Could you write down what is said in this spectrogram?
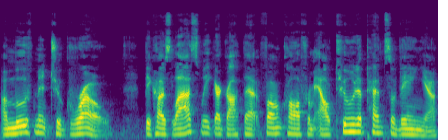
a movement to grow, because last week I got that phone call from Altoona, Pennsylvania,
